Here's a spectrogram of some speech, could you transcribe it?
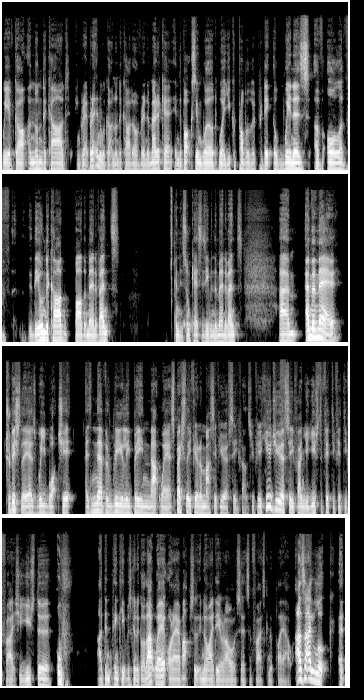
we have got an undercard in Great Britain, we've got an undercard over in America in the boxing world where you could probably predict the winners of all of the undercard, bar the main events, and in some cases even the main events. Um, MMA traditionally, as we watch it, has never really been that way, especially if you're a massive UFC fan. So if you're a huge UFC fan, you're used to 50-50 fights, you're used to, oof, I didn't think it was going to go that way, or I have absolutely no idea how a certain fight's going to play out. As I look at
